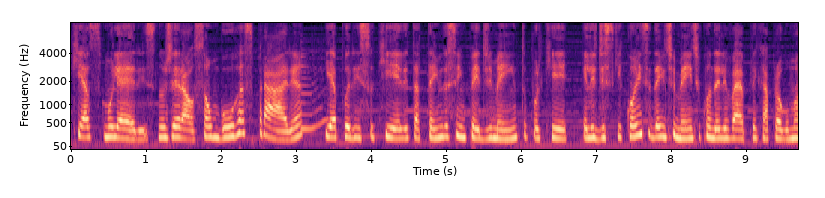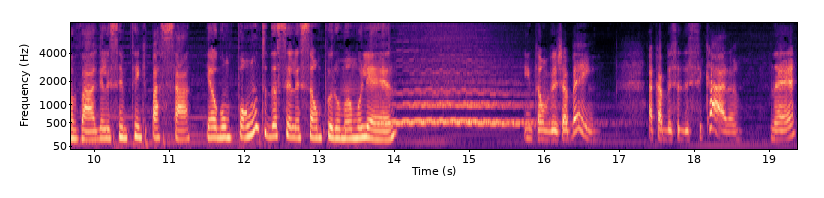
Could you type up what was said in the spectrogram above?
que as mulheres no geral são burras para a área e é por isso que ele está tendo esse impedimento, porque ele diz que coincidentemente quando ele vai aplicar para alguma vaga, ele sempre tem que passar em algum ponto da seleção por uma mulher. Então veja bem, a cabeça desse cara, né?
